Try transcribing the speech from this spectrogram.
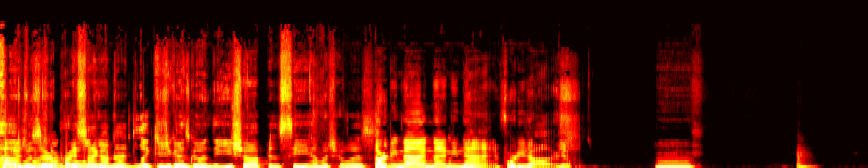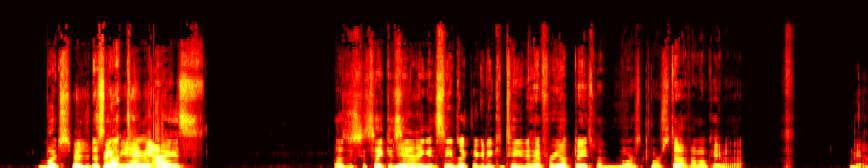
Uh, was there a price tag on that? Like, did you guys go in the eShop and see how much it was? Thirty nine ninety nine, forty dollars. Yeah. Hmm. Which But that's not maybe heavy. terrible. I as- I was just gonna say, considering it seems like they're going to continue to have free updates with more more stuff, I'm okay with that. Yeah,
